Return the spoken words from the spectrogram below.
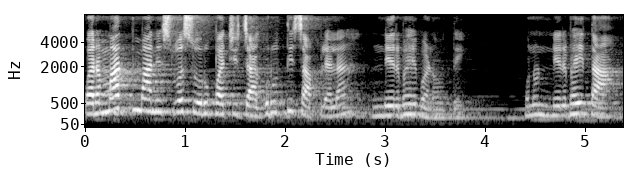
परमात्मा आणि स्वस्वरूपाची जागृतीच आपल्याला निर्भय बनवते. म्हणून निर्भयता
